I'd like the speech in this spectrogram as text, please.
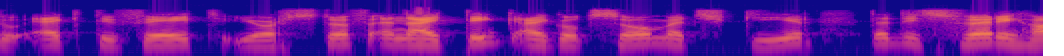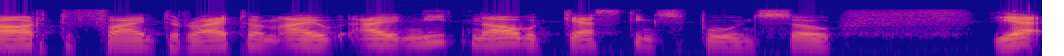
to activate your stuff. And I think I got so much gear that it's very hard to find the right one. I, I need now a casting spoon. So yeah,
